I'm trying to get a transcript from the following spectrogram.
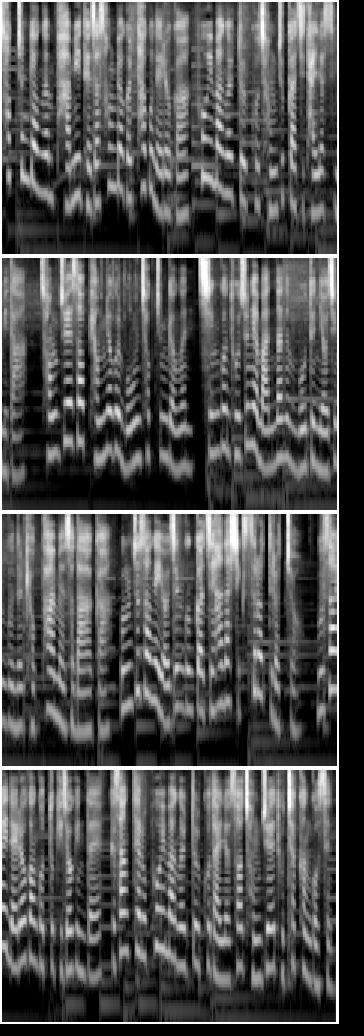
척준경은 밤이 되자 성벽을 타고 내려가 포위망을 뚫고 정주까지 달렸습니다. 정주에서 병력을 모은 척준경은 진군 도중에 만나는 모든 여진군을 격파하면서 나아가 웅주성의 여진군까지 하나씩 쓰러뜨렸죠. 무사히 내려간 것도 기적인데 그 상태로 포위망을 뚫고 달려서 정주에 도착한 것은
